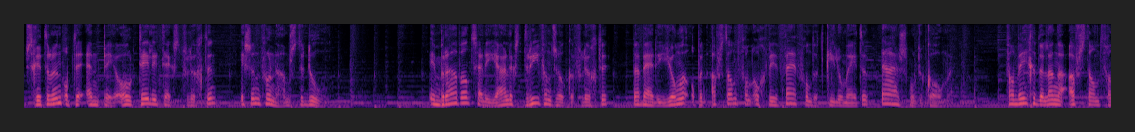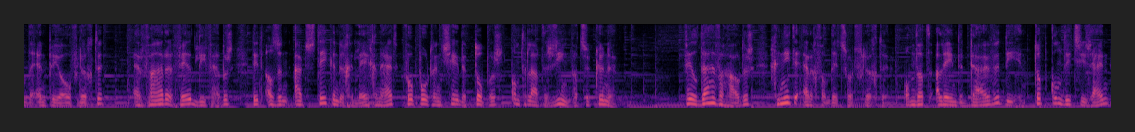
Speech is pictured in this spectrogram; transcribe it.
Schitteren op de NPO teletextvluchten is zijn voornaamste doel. In Brabant zijn er jaarlijks drie van zulke vluchten, waarbij de jongen op een afstand van ongeveer 500 kilometer naar huis moeten komen. Vanwege de lange afstand van de NPO-vluchten ervaren veel liefhebbers dit als een uitstekende gelegenheid voor potentiële toppers om te laten zien wat ze kunnen. Veel duivenhouders genieten erg van dit soort vluchten, omdat alleen de duiven die in topconditie zijn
